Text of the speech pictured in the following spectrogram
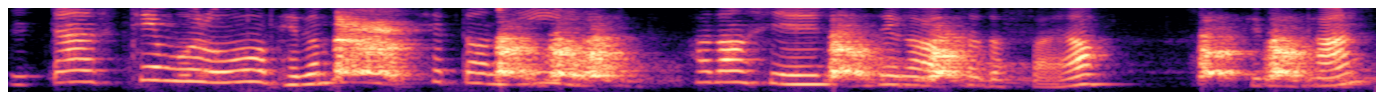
일단 스팀으로 배변판 했더니 화장실 냄새가 없어졌어요. 배변판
